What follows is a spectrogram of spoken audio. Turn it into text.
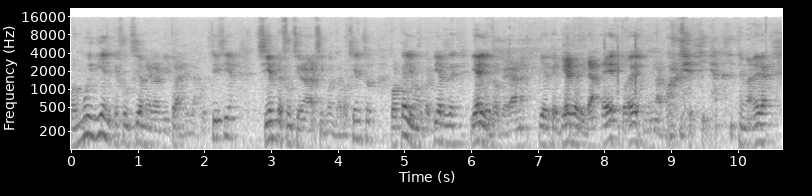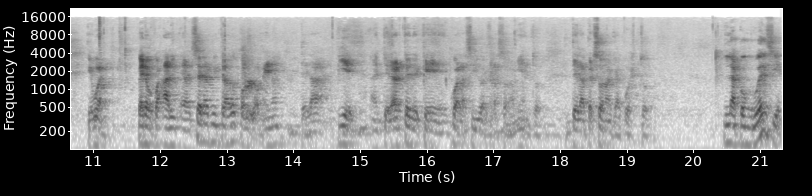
Por muy bien que funcione el arbitraje y la justicia, siempre funcionará al 50%, porque hay uno que pierde y hay otro que gana, y el que pierde dirá, esto es una porquería. De manera que, bueno, pero al, ser arbitrado, por lo menos te da pie a enterarte de que, cuál ha sido el razonamiento de la persona que ha puesto. La congruencia.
